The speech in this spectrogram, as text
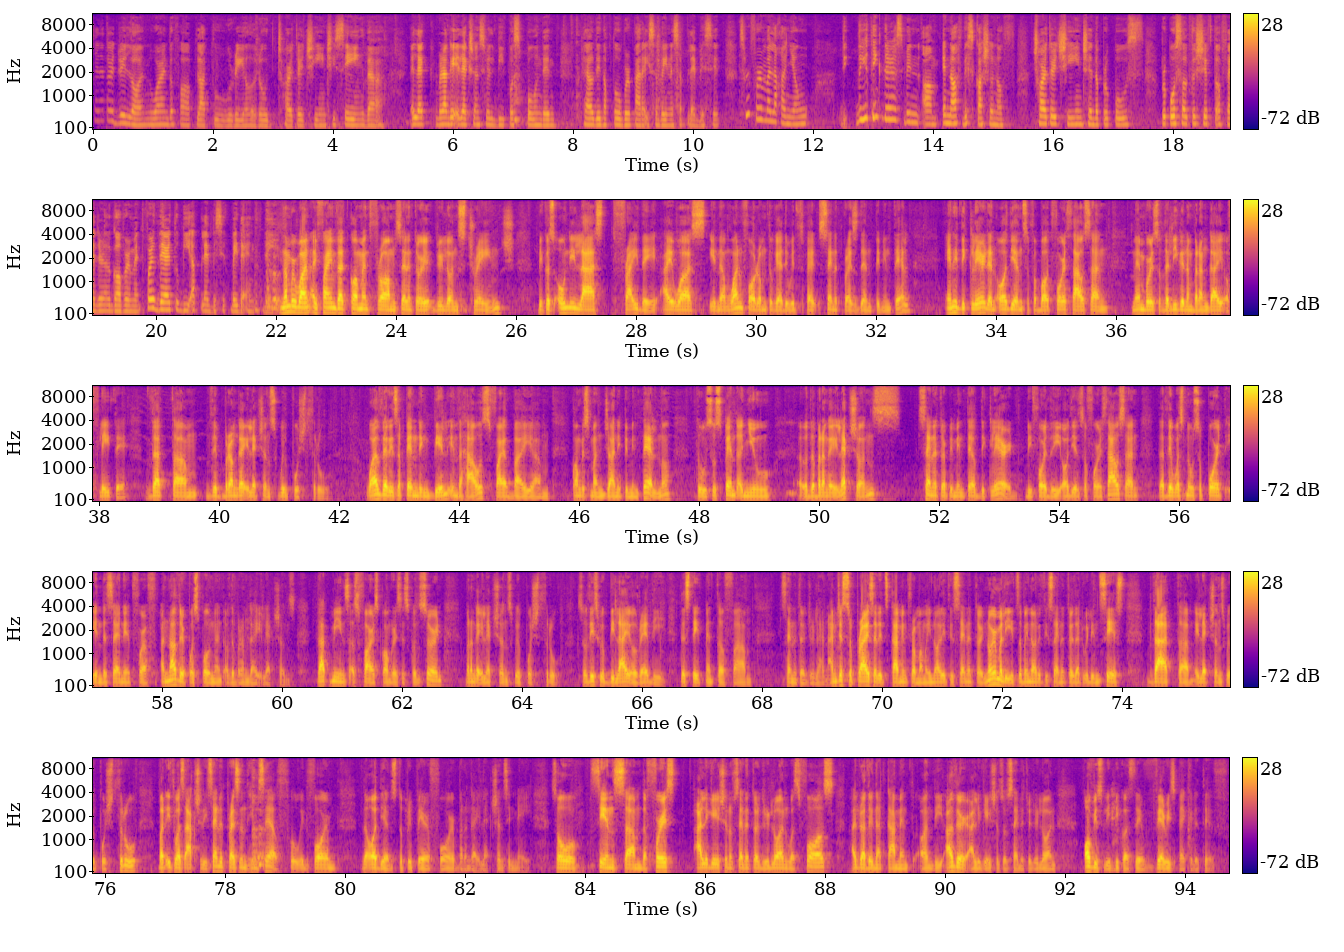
Senator Drilon warned of a plot to railroad charter change. He's saying the elec- barangay elections will be postponed and held in October para isabay na sa plebiscite. Sir, for Malacanang, do, you think there has been um, enough discussion of charter change and the propose, proposal to shift to a federal government for there to be a plebiscite by the end of the year? Number one, I find that comment from Senator Drilon strange because only last Friday I was in one forum together with Senate President Pimentel and he declared an audience of about 4,000 members of the Liga ng Barangay of Leyte that um, the barangay elections will push through. While there is a pending bill in the House filed by um, Congressman Johnny Pimentel no, to suspend anew uh, the barangay elections, Senator Pimentel declared before the audience of 4,000 that there was no support in the Senate for another postponement of the barangay elections. That means, as far as Congress is concerned, barangay elections will push through. So this will belie already the statement of um, Senator Drilon. I'm just surprised that it's coming from a minority senator. Normally, it's a minority senator that will insist that um, elections will push through, but it was actually Senate President himself who informed the audience to prepare for barangay elections in May. So, since um, the first allegation of Senator Drilon was false, I'd rather not comment on the other allegations of Senator Drilon, obviously because they're very speculative.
